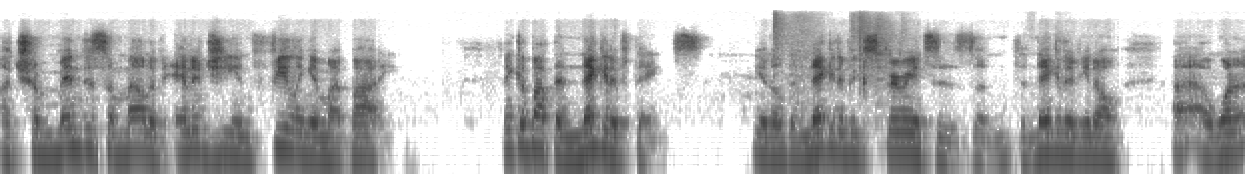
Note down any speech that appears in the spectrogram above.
a tremendous amount of energy and feeling in my body? Think about the negative things, you know, the negative experiences and the negative, you know, I, I, want,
